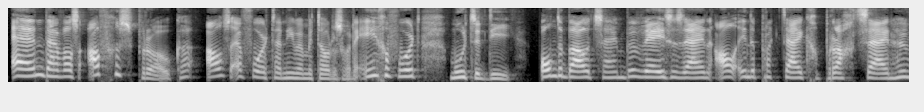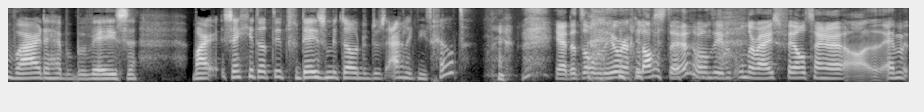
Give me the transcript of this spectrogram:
En daar was afgesproken, als er voortaan nieuwe methodes worden ingevoerd, moeten die onderbouwd zijn, bewezen zijn, al in de praktijk gebracht zijn, hun waarde hebben bewezen. Maar zeg je dat dit voor deze methode dus eigenlijk niet geldt? Ja, dat is altijd heel erg lastig. Want in het onderwijsveld zijn er,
